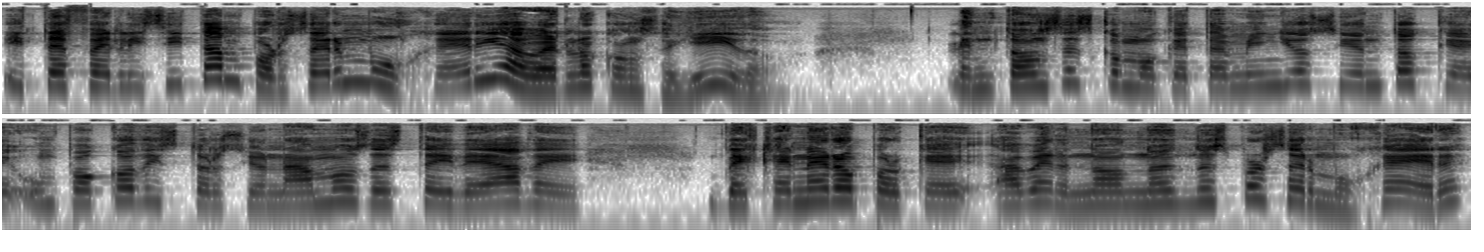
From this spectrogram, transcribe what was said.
y te felicitan por ser mujer y haberlo conseguido. Entonces, como que también yo siento que un poco distorsionamos esta idea de, de género porque, a ver, no, no, es por ser mujer,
